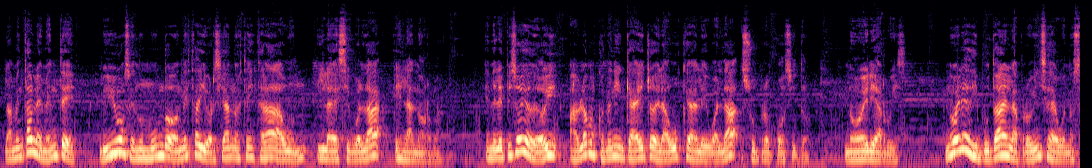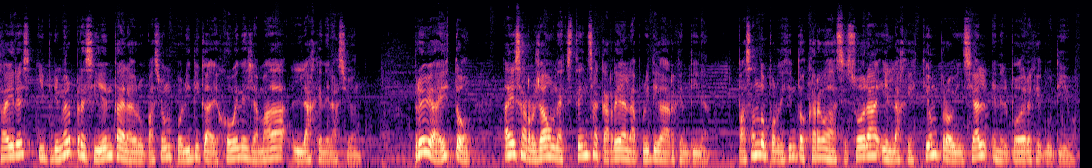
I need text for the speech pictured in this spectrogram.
Lamentablemente, vivimos en un mundo donde esta diversidad no está instalada aún y la desigualdad es la norma. En el episodio de hoy hablamos con alguien que ha hecho de la búsqueda de la igualdad su propósito, Noelia Ruiz. Noelia es diputada en la provincia de Buenos Aires y primer presidenta de la agrupación política de jóvenes llamada La Generación. Previo a esto, ha desarrollado una extensa carrera en la política de Argentina, pasando por distintos cargos de asesora y en la gestión provincial en el Poder Ejecutivo.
